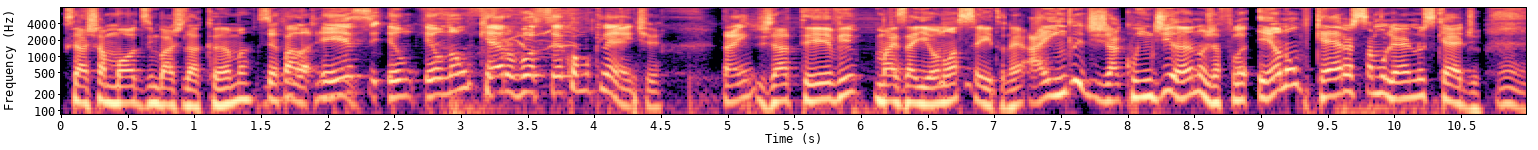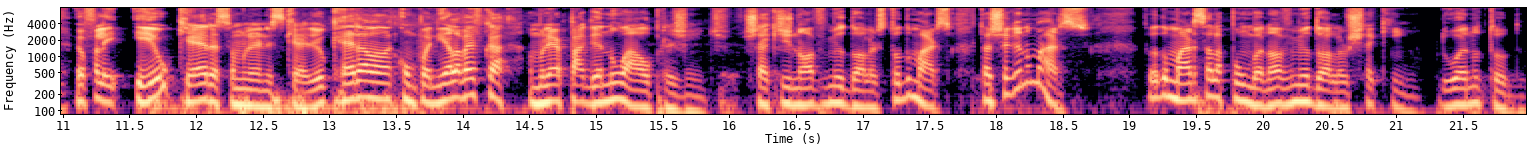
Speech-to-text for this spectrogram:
que você acha mods embaixo da cama. Você fala, esse, eu, eu não quero você como cliente. Tem? Já teve, mas aí eu não aceito, né? A Ingrid já com o indiano já falou: eu não quero essa mulher no schedule. Eu falei, eu quero essa mulher no schedule, eu quero ela na companhia, ela vai ficar. A mulher paga anual pra gente. Cheque de 9 mil dólares todo março. Tá chegando março. Todo março ela pumba 9 mil dólares o chequinho do ano todo.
